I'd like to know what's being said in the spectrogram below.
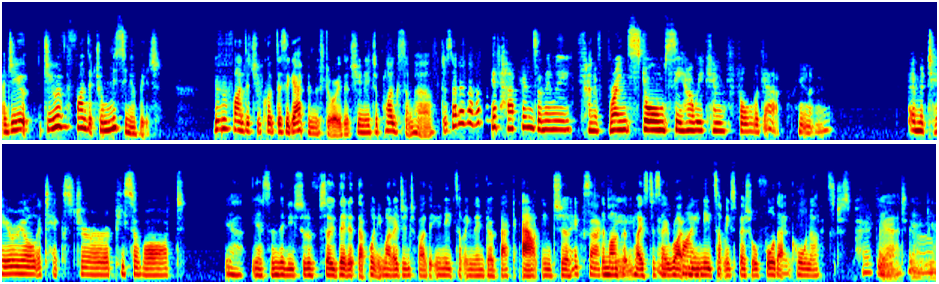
And do you do you ever find that you're missing a bit? You ever find that you've got there's a gap in the story that you need to plug somehow? Does that ever happen? It happens, and then we kind of brainstorm, see how we can fill the gap, you know. A material, a texture, a piece of art. Yeah, yes, and then you sort of so then at that point you might identify that you need something, then go back out into Exactly. the marketplace to say, and right, we need something special for that corner. It's just perfect. Yeah, yeah, yeah. yeah.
